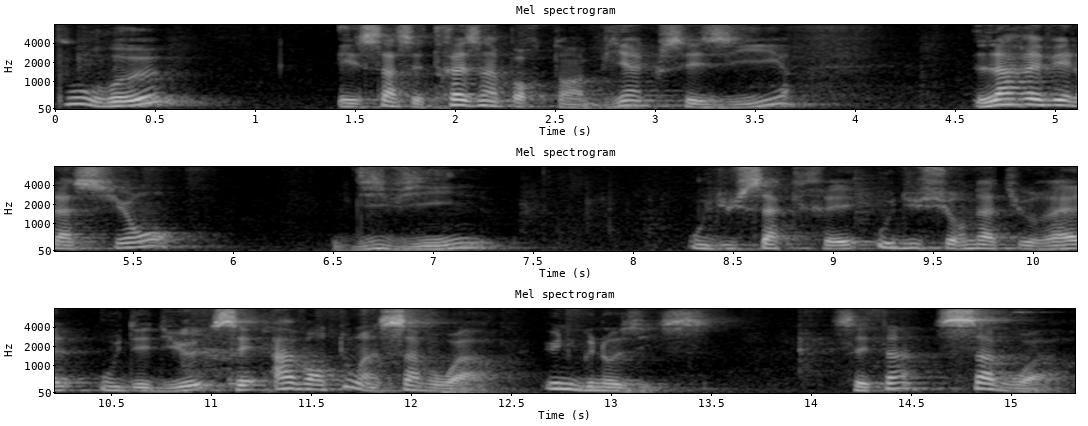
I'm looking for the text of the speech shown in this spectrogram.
pour eux, et ça c'est très important bien saisir, la révélation divine ou du sacré ou du surnaturel ou des dieux, c'est avant tout un savoir, une gnosis. C'est un savoir.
